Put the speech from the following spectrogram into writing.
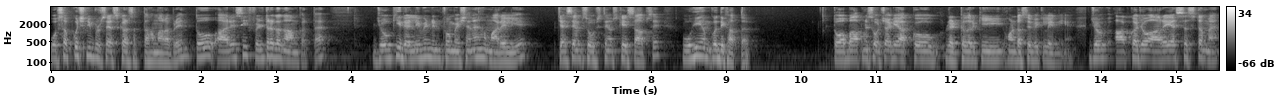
वो सब कुछ नहीं प्रोसेस कर सकता हमारा ब्रेन तो आर फ़िल्टर का काम करता है, जो कि रेलिवेंट इन्फॉर्मेशन है हमारे लिए। जैसे हम सोचते हैं उसके हिसाब से वही हमको दिखाता है। तो अब आपने सोचा कि आपको रेड कलर की होंडा सिविक लेनी है। जो आपका जो आर सिस्टम है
